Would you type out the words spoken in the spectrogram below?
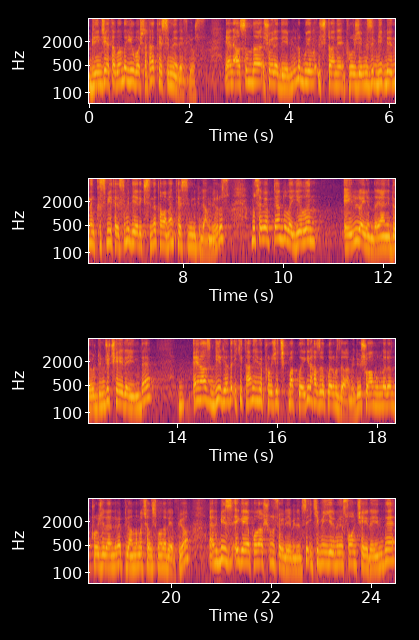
birinci etabını da yılbaşına kadar teslimini hedefliyoruz. Yani aslında şöyle diyebilirim. Bu yıl üç tane projemizin bir- birinin kısmi teslimi, diğer ikisinde tamamen teslimini planlıyoruz. Bu sebepten dolayı yılın Eylül ayında yani dördüncü çeyreğinde en az bir ya da iki tane yeni proje çıkmakla ilgili hazırlıklarımız devam ediyor. Şu an bunların projelendirme, planlama çalışmaları yapıyor. Yani biz Ege Yapı olarak şunu söyleyebilirim size. 2020'nin son çeyreğinde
